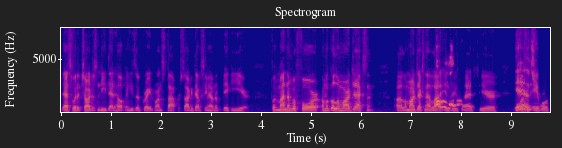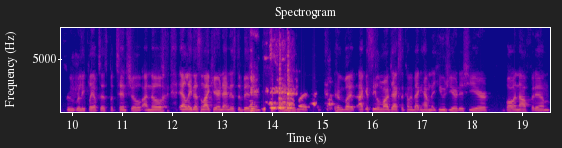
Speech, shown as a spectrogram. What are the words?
That's where the Chargers need that help, and he's a great run stopper. So I can definitely see him having a big year. For my number four, I'm gonna go Lamar Jackson. Uh, Lamar Jackson had a lot oh. of injuries last year. Yeah, wasn't able to really play up to his potential. I know LA doesn't like hearing that in this division, but, but I can see Lamar Jackson coming back and having a huge year this year, balling out for them,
